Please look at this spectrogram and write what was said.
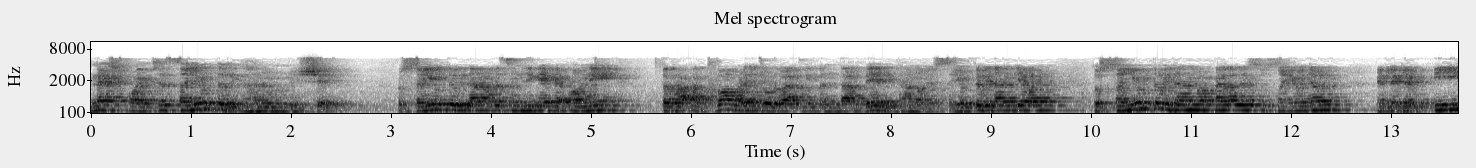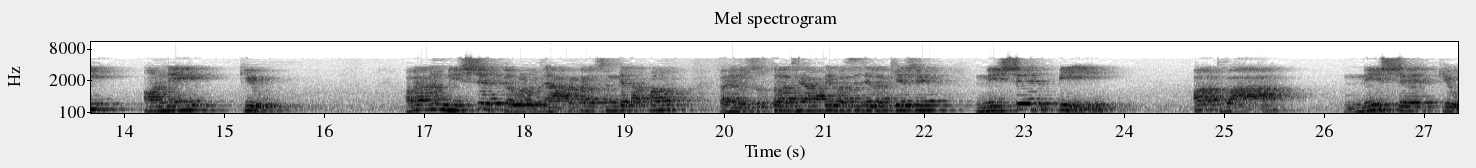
નેક્સ્ટ પોઈન્ટ છે, સંયુક્ત વિધાનનું નિષેધ. તો સંયુક્ત વિધાન આપણે સમજી ગયા કે અને તથા અથવા વડે જોડવાથી બનતા બે વિધાનોને સંયુક્ત વિધાન કહેવાય. તો સંયુક્ત વિધાનમાં પહેલા લઈશું સંયોજન, એટલે કે p અને q. હવે આનો નિષેધ કરવાનો એટલે આ પ્રકારનો સંકેત આપવાનો. તો એનું સૂત્ર છે, આપણી પાસે જે લખીએ છીએ, નિષેધ p અથવા નિષેધ q.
